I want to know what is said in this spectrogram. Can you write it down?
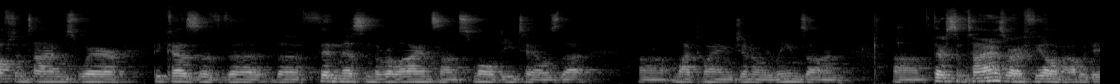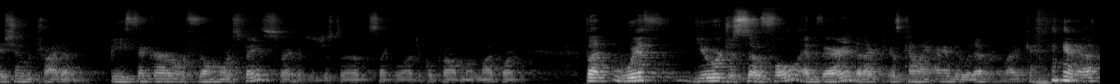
often times where, because of the, the thinness and the reliance on small details that uh, my playing generally leans on, um, there's some times where I feel an obligation to try to be thicker or fill more space, right? Which is just a psychological problem on my part. But with you were just so full and varied that I was kind of like I can do whatever, like you know.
